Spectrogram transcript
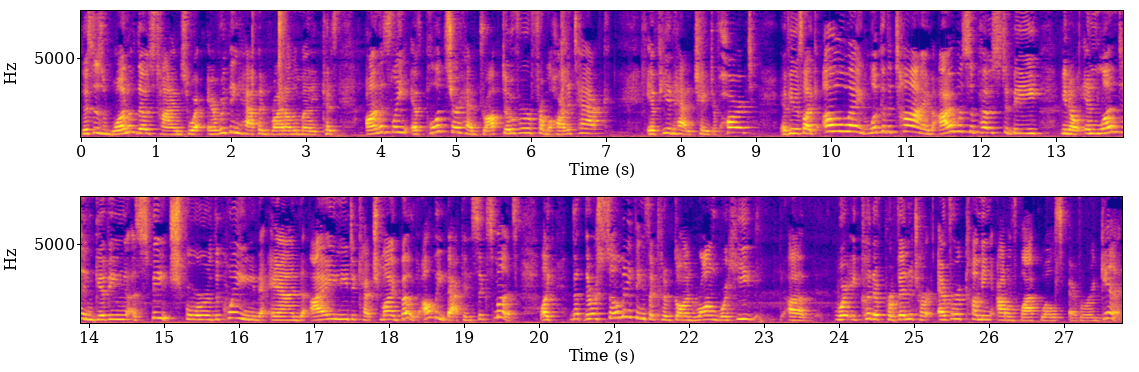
This is one of those times where everything happened right on the money because honestly, if Pulitzer had dropped over from a heart attack, if he had had a change of heart, if he was like, oh, wait, look at the time. I was supposed to be, you know, in London giving a speech for the Queen and I need to catch my boat. I'll be back in six months. Like, th- there were so many things that could have gone wrong where he, uh, where it could have prevented her ever coming out of Blackwell's ever again.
